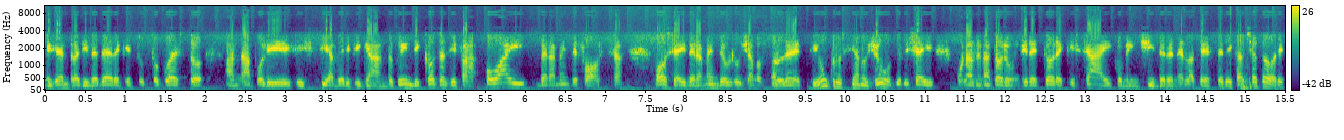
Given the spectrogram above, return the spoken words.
mi sembra di vedere che tutto questo a Napoli si stia verificando giocando, quindi cosa si fa? O hai veramente forza, o sei veramente un Luciano Spalletti, un Cristiano Giudioli, sei un allenatore, un direttore che sai come incidere nella testa dei calciatori,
